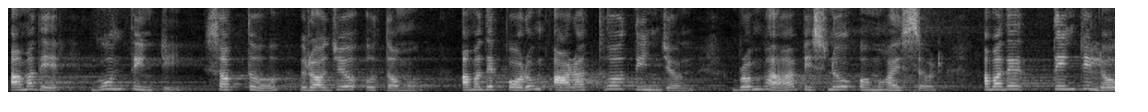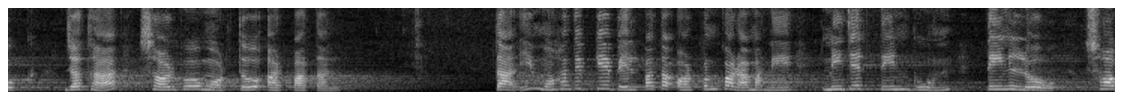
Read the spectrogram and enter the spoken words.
আমাদের গুণ তিনটি সত্য রজ ও তম। আমাদের পরম আরাধ্য তিনজন, ব্রহ্মা, বিষ্ণু ও মহেশ্বর। আমাদের তিনটি লোক, যথা স্বর্গ, মর্ত আর পাতাল। তাই মহাদেবকে বেলপাতা অর্পণ করা মানে নিজের তিন গুণ, তিন লোক সব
